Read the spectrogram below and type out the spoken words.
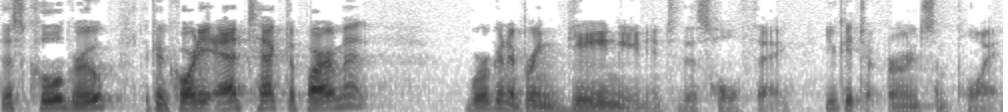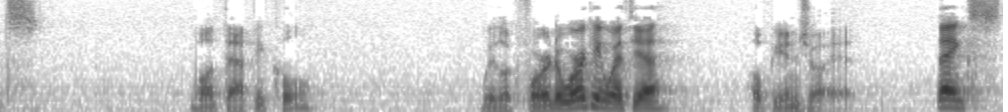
this cool group, the Concordia EdTech department, we're going to bring gaming into this whole thing. You get to earn some points. Won't that be cool? We look forward to working with you. Hope you enjoy it. Thanks.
